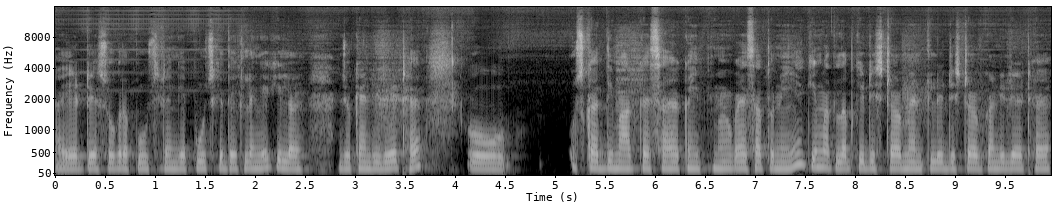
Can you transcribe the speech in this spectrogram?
एड्रेस वगैरह पूछ लेंगे, पूछ के देख लेंगे कि जो कैंडिडेट है, वो उसका दिमाग कैसा है, कहीं वैसा तो नहीं है कि मतलब कि डिस्टर्ब मेंटली डिस्टर्ब कैंडिडेट है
